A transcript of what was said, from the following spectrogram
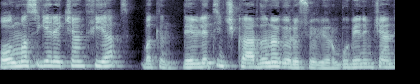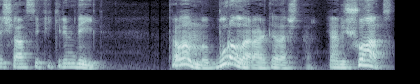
olması gereken fiyat bakın devletin çıkardığına göre söylüyorum. Bu benim kendi şahsi fikrim değil. Tamam mı? Buralar arkadaşlar. Yani şu hat.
